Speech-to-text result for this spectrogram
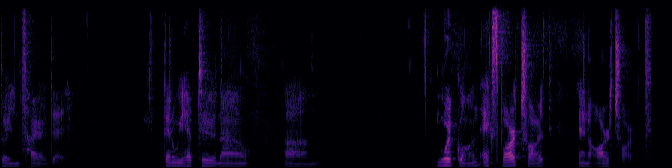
the entire day. Then we have to now um, work on X bar chart and R chart.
